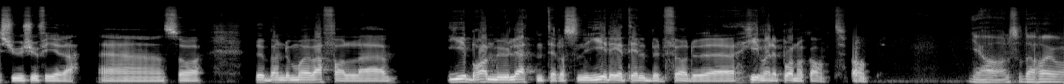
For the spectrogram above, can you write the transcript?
2024. Eh, så Ruben, du må i hvert fall gi Brann muligheten til å gi deg et tilbud før du hiver det på noe annet. Ja, altså det har jo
